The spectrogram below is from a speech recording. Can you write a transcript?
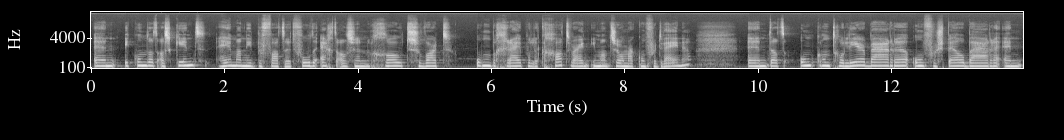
En ik kon dat als kind helemaal niet bevatten. Het voelde echt als een groot zwart onbegrijpelijk gat waarin iemand zomaar kon verdwijnen. En dat oncontroleerbare, onvoorspelbare en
